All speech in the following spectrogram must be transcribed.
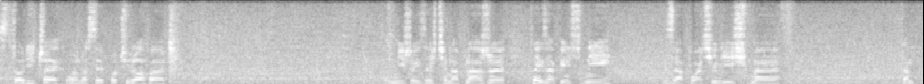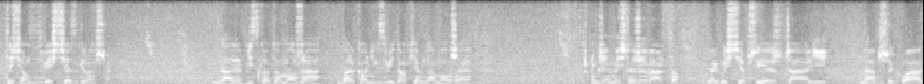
Stoliczek, można sobie pochillować niżej zejście na plaży. Tutaj za 5 dni zapłaciliśmy tam 1200 z groszem. No ale blisko do morza, balkonik z widokiem na morze. Także myślę, że warto. Jakbyście przyjeżdżali na przykład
